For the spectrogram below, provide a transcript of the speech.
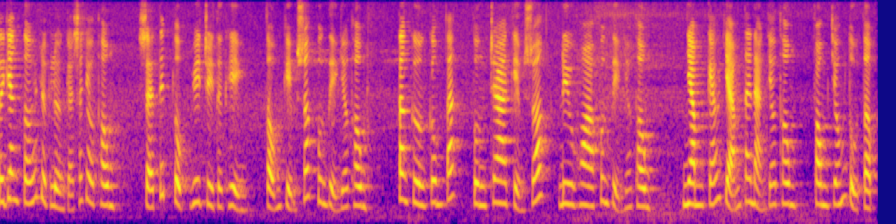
Thời gian tới, lực lượng cảnh sát giao thông sẽ tiếp tục duy trì thực hiện tổng kiểm soát phương tiện giao thông, tăng cường công tác tuần tra kiểm soát, điều hòa phương tiện giao thông nhằm kéo giảm tai nạn giao thông, phòng chống tụ tập,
